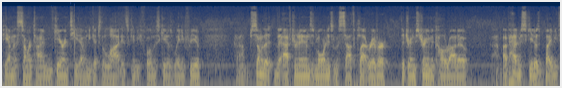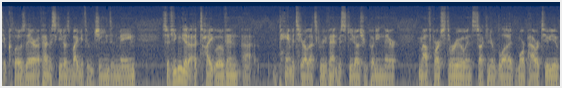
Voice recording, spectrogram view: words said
p.m. in the summertime, guarantee that when you get to the lot, it's going to be full of mosquitoes waiting for you. Um, some of the, the, afternoons and mornings on the South Platte River, the Dream Stream in Colorado, I've had mosquitoes bite me through clothes there. I've had mosquitoes bite me through jeans in Maine. So if you can get a, a tight woven uh, pant material that's going to prevent mosquitoes from putting their mouth parts through and sucking your blood, more power to you.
